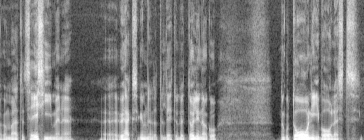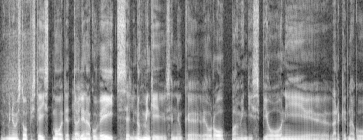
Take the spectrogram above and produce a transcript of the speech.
aga ma mäletan, et see esimene äh, üheksakümnendatel tehtud, et ta oli nagu nagu tooni poolest, no minu meelest hoopis teistmoodi, et ta mm. oli nagu veits selline, noh, mingi selline niisugune Euroopa mingi spiooni värk, et nagu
